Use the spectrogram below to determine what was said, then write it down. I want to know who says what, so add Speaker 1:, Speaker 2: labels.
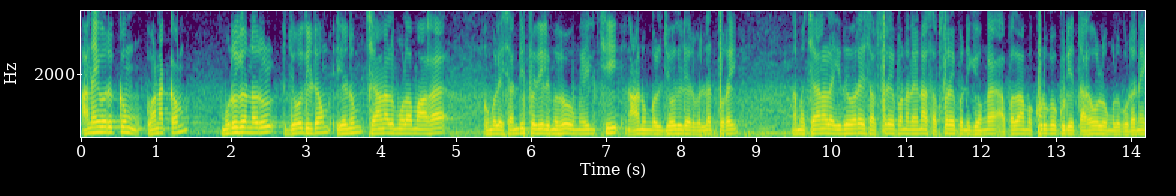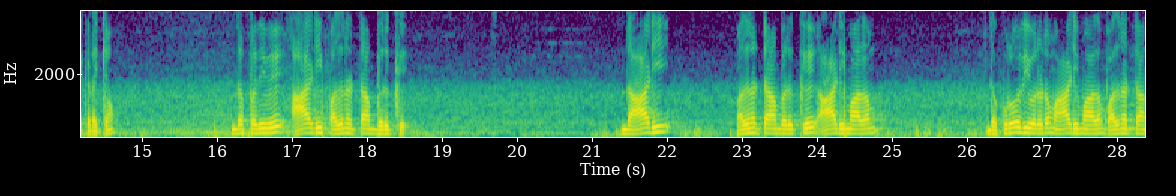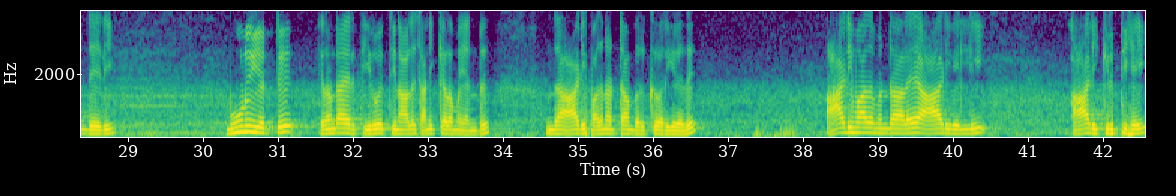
Speaker 1: அனைவருக்கும் வணக்கம். முருகனருள் ஜோதிடம் எனும் சேனல் மூலமாக உங்களை சந்திப்பதில் மிகவும் மகிழ்ச்சி. நான் உங்கள் ஜோதிடர் வெள்ளத்துறை. நம்ம சேனலை இதுவரை சப்ஸ்கிரைப் பண்ணலைன்னா சப்ஸ்கிரைப் பண்ணிக்கோங்க. அப்போ தான் நம்ம கொடுக்கக்கூடிய தகவல் உங்களுக்கு உடனே கிடைக்கும். இந்த பதிவு ஆடி பதினெட்டாம் பெருக்கு. இந்த ஆடி பதினெட்டாம் பெருக்கு ஆடி மாதம் இந்த குரோதி வருடம் ஆடி மாதம் பதினெட்டாம் தேதி. மூணு எட்டு இரண்டாயிரத்தி இருபத்தி நாலு சனிக்கிழமை அன்று இந்த ஆடி பதினெட்டாம் பெருக்கு வருகிறது. ஆடி மாதம் என்றாலே ஆடி வெள்ளி ஆடி கிருத்திகை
